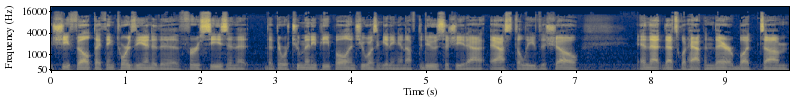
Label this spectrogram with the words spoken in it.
she felt, I think, towards the end of the first season that, that there were too many people and she wasn't getting enough to do, so she had a- asked to leave the show, and that that's what happened there. But um,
